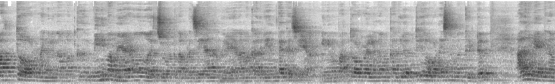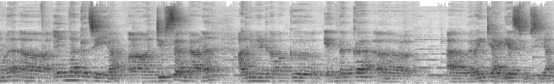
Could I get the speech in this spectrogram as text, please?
പത്ത് ഓർഡറെങ്കിലും നമുക്ക് മിനിമം വേണമെന്ന് വെച്ചുകൊണ്ട് നമ്മൾ ചെയ്യാൻ നിന്ന് കഴിഞ്ഞാൽ നമുക്ക് അതിന് എന്തൊക്കെ ചെയ്യണം? മിനിമം പത്ത് ഓർഡർ അല്ലെങ്കിൽ നമുക്ക് അതിൽ ഒത്തിരി ഓർഡേഴ്സ് നമുക്ക് കിട്ടും. അതിനുവേണ്ടി നമ്മൾ എന്തൊക്കെ ചെയ്യാം? ടിപ്സ് എന്താണ്? അതിനുവേണ്ടി നമുക്ക് എന്തൊക്കെ വെറൈറ്റി ഐഡിയാസ് യൂസ് ചെയ്യാം.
